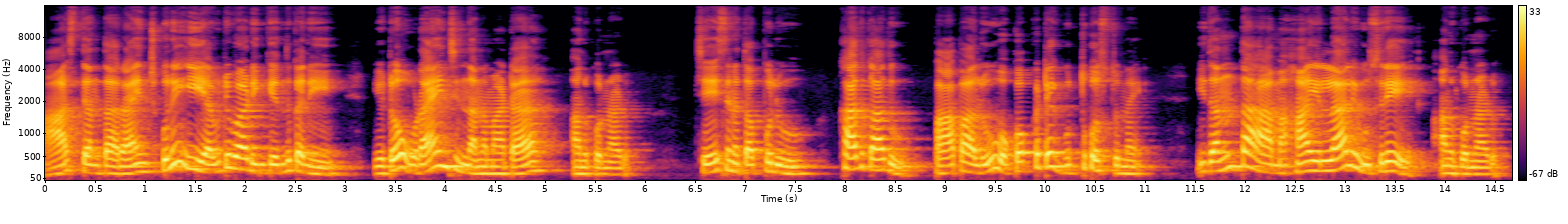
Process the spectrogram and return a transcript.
ఆస్తి అంతా రాయించుకుని ఈ అవిటివాడు ఇంకెందుకని ఎటో ఉడాయించిందన్నమాట అనుకున్నాడు. చేసిన తప్పులు కాదు కాదు పాపాలు ఒక్కొక్కటే గుర్తుకొస్తున్నాయి. ఇదంతా ఆ మహా ఇల్లాలి ఉసిరే అనుకున్నాడు.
